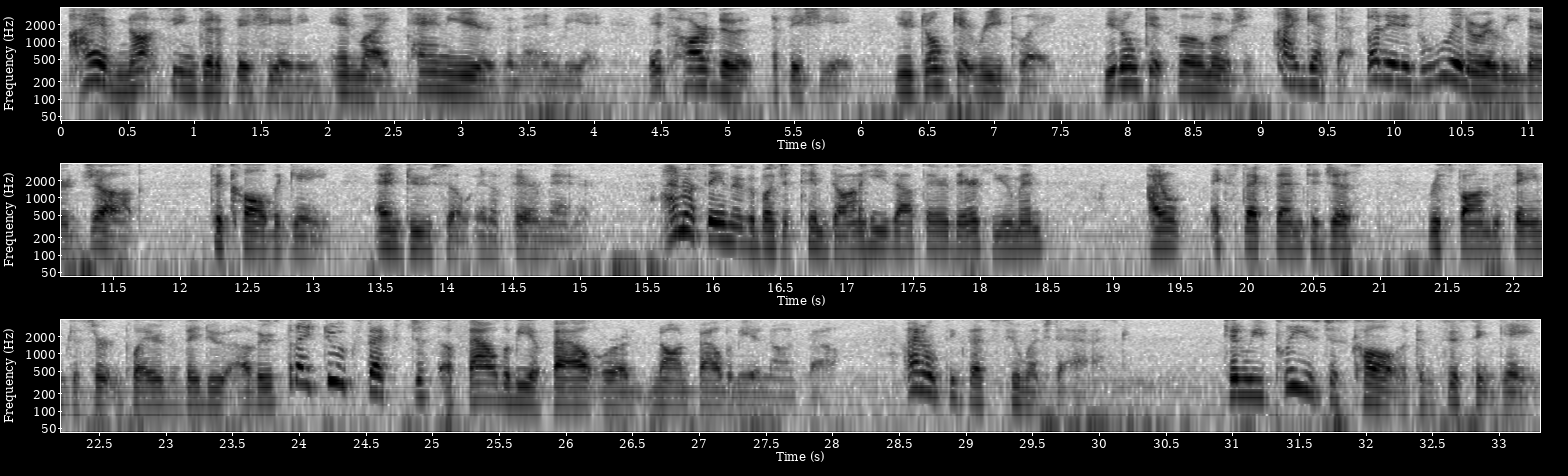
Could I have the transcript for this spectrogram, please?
I have not seen good officiating in like 10 years in the NBA. It's hard to officiate. You don't get replay. You don't get slow motion. I get that. But it is literally their job to call the game and do so in a fair manner. I'm not saying there's a bunch of Tim Donaghy's out there. They're human. I don't expect them to just respond the same to certain players as they do to others, but I do expect just a foul to be a foul or a non foul to be a non foul. I don't think that's too much to ask. Can we please just call a consistent game?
